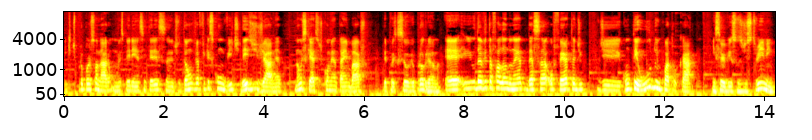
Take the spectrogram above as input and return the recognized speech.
e que te proporcionaram uma experiência interessante. Então já fica esse convite desde já, né? Não esquece de comentar aí embaixo depois que você ouviu o programa. É, e o Davi está falando né, dessa oferta de, de conteúdo em 4K em serviços de streaming.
